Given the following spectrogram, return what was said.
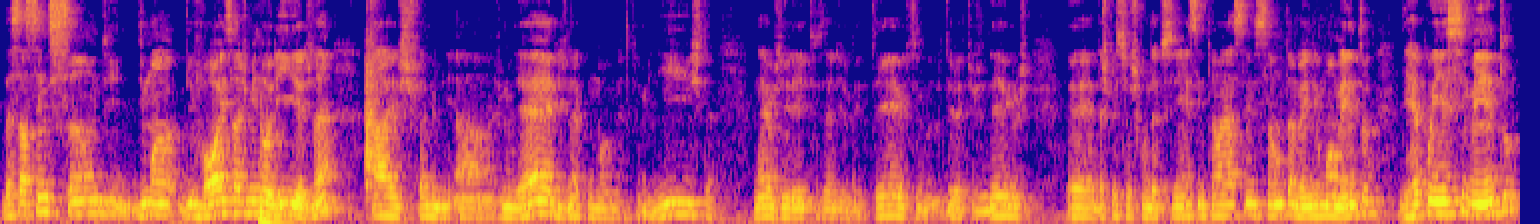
dessa ascensão de, de uma de voz às minorias, né? As, as mulheres, né, com o movimento feminista, né, os direitos LGBT, os direitos negros, é, das pessoas com deficiência. Então, é a ascensão também de um momento de reconhecimento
